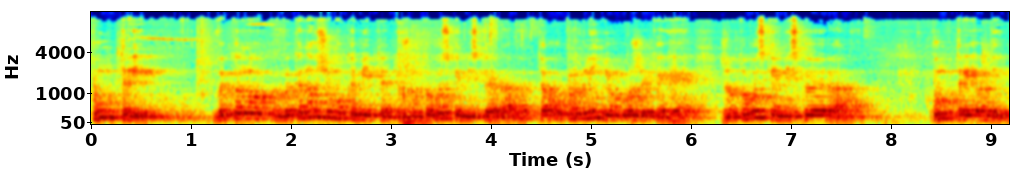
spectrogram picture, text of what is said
Пункт 3. Виконавчому комітету Жовтоводської міської ради та управлінню ОЖКГ Жовтоводської міської ради. Пункт 3.1.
